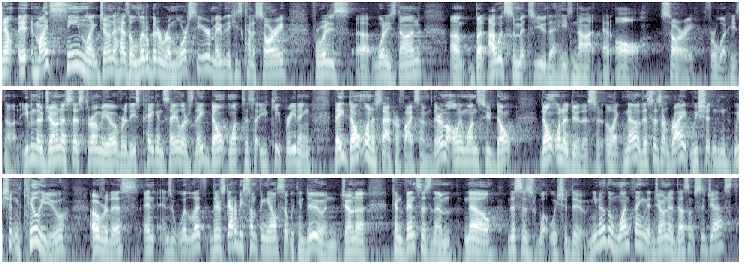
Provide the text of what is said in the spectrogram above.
Now, it, might seem like Jonah has a little bit of remorse here, maybe that he's kind of sorry for what he's, uh, what he's done, um, but I would submit to you that he's not at all sorry for what he's done. Even though Jonah says, throw me over, these pagan sailors, they don't want to, you keep reading, they don't want to sacrifice him. They're the only ones who don't, don't want to do this. They're like, no, this isn't right. We shouldn't, we shouldn't kill you over this. And, and there's got to be something else that we can do. And Jonah convinces them, no, this is what we should do. You know the one thing that Jonah doesn't suggest?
